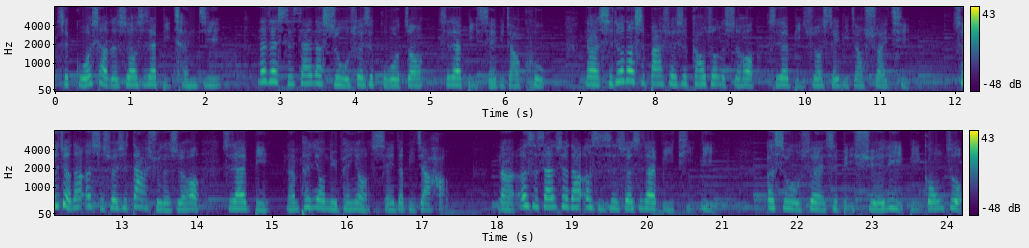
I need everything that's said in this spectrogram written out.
是国小的时候是在比成绩，那在十三到十五岁是国中是在比谁比较酷，那十六到十八岁是高中的时候是在比说谁比较帅气。十九到二十岁是大学的时候，是在比男朋友、女朋友谁的比较好。那二十三岁到二十四岁是在比体力，二十五岁是比学历、比工作，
